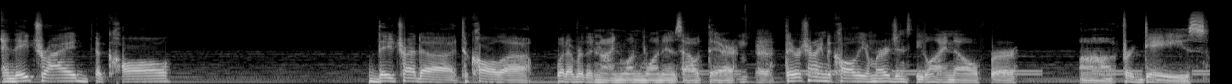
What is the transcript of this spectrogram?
and they tried to call they tried to, to call uh, whatever the 911 is out there. Okay. they were trying to call the emergency line though for uh, for days.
